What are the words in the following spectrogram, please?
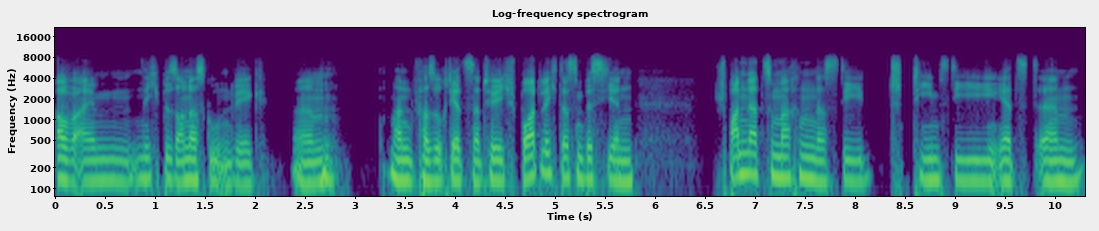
auf einem nicht besonders guten Weg. Ähm, man versucht jetzt natürlich sportlich das ein bisschen spannender zu machen, dass die Teams, die jetzt ähm,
